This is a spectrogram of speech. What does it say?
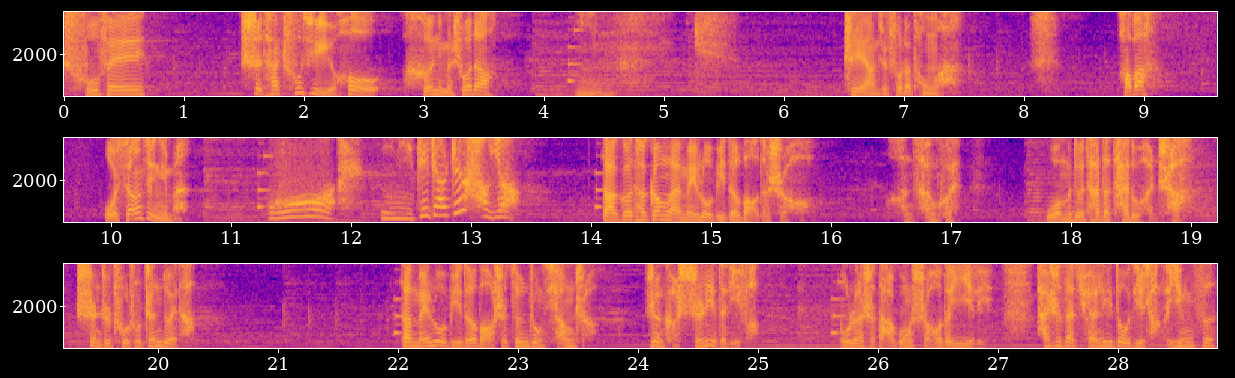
除非是他出去以后和你们说的。嗯， 这样就说得通了。好吧，我相信你们。哦，你这招真好用。大哥他刚来梅洛彼得堡的时候，很惭愧，我们对他的态度很差，甚至处处针对他。但梅洛彼得堡是尊重强者、认可实力的地方，不论是打工时候的毅力，还是在权力斗技场的英姿，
